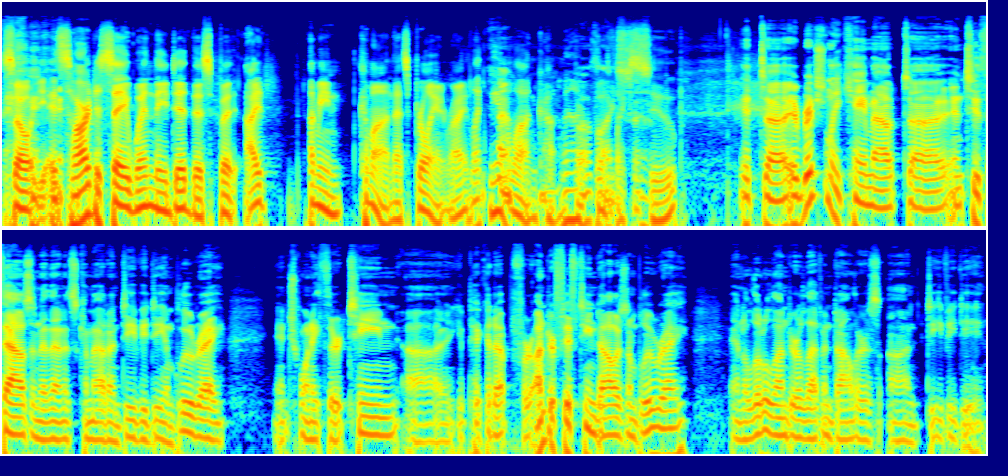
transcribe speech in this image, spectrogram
So it's hard to say when they did this, but I, I mean, come on, that's brilliant, right? Like we have a lot in common. Well, Both both like like soup. It uh, originally came out uh, in 2000, and then it's come out on DVD and Blu-ray in 2013. Uh, you can pick it up for under $15 on Blu-ray and a little under $11 on DVD.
